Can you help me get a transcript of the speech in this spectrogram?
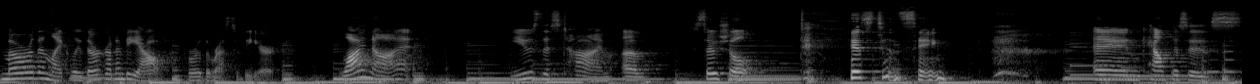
more than likely they're going to be out for the rest of the year. Why not use this time of social distancing and count this as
